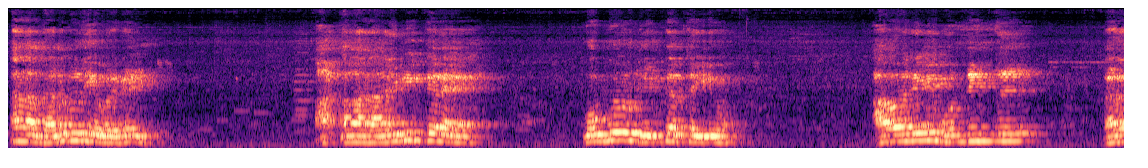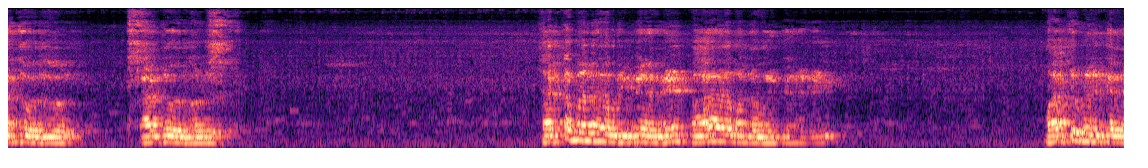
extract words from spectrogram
ஆனால் தளபதி அவர்கள் அ- தான் அறிவிக்கிற ஒவ்வொரு திட்டத்தையும் அவரே முன்னின்று நடத்துவதோடு நடத்துவதோடு சட்டமன்ற உறுப்பினர்கள் பாராளுமன்ற உறுப்பினர்கள் மற்றும் இருக்கிற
